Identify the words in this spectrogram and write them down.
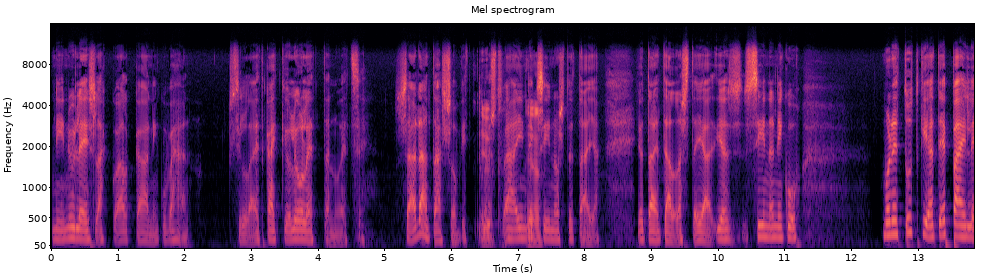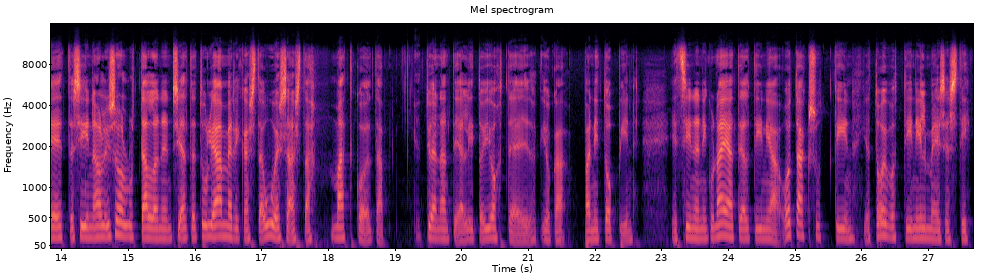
niin yleislakko alkaa niin kuin vähän sillä että kaikki oli olettanut, että se saadaan taas sovittua. Just, vähän indeksiin yeah. nostetaan ja jotain tällaista. Ja, ja siinä niin kuin monet tutkijat epäilee, että siinä olisi ollut tällainen, sieltä tuli Amerikasta, USAsta matkoilta – työnantajaliiton johtaja, joka pani topin. Et siinä niin kuin ajateltiin ja otaksuttiin ja toivottiin ilmeisesti,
